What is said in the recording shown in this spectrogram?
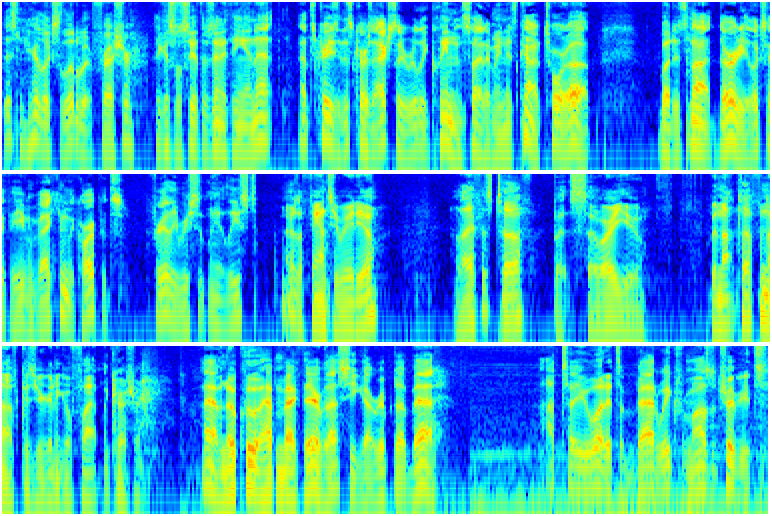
This in here looks a little bit fresher. I guess we'll see if there's anything in it. That's crazy. This car's actually really clean inside. I mean, it's kind of tore up, but it's not dirty. It looks like they even vacuumed the carpets fairly recently at least. There's a fancy radio. Life is tough, but so are you. But not tough enough because you're going to go flat in the crusher. I have no clue what happened back there, but that seat got ripped up bad. I'll tell you what, it's a bad week for Mazda Tributes.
